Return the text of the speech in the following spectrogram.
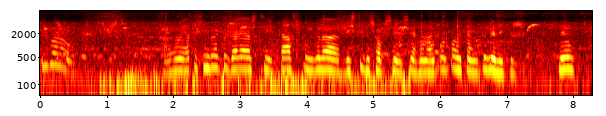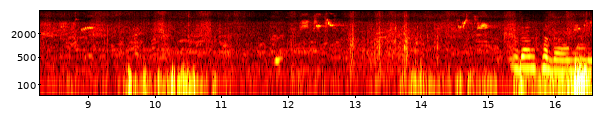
কি করো? আমি এত সুন্দর একটা জায়গায় আসছি। গাছ ফুলগুলা বৃষ্টিতে সব শেষ। এখন অল্প অল্প হয়েছে আমি তুলে নিতে নেও দাও মানে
